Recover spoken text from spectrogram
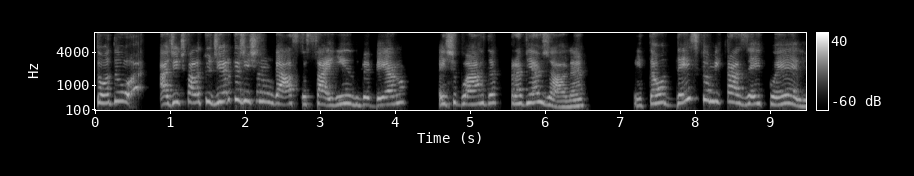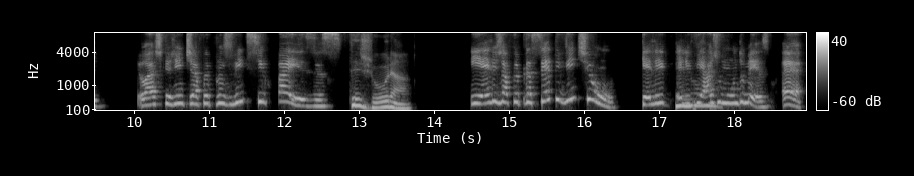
todo. A gente fala que o dinheiro que a gente não gasta saindo, bebendo, a gente guarda para viajar, né? Então, desde que eu me casei com ele, eu acho que a gente já foi para uns 25 países. Você jura? E ele já foi para 121, que ele, ele viaja o mundo mesmo. É.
